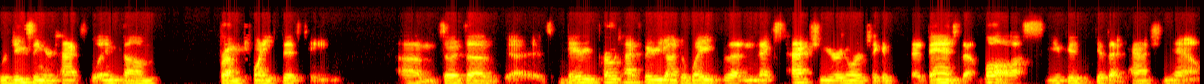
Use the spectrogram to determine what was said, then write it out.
reducing your taxable income from 2015. Um, so it's a uh, it's very pro tax taxpayer. You don't have to wait for that next tax year in order to take advantage of that loss. You could get that cash now.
